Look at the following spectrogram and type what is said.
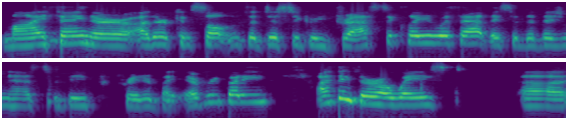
my thing. There are other consultants that disagree drastically with that. They said the vision has to be created by everybody. I think there are ways, uh,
